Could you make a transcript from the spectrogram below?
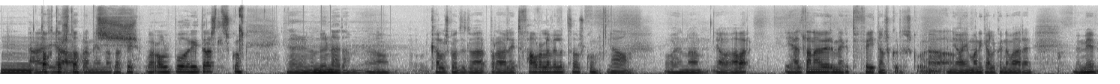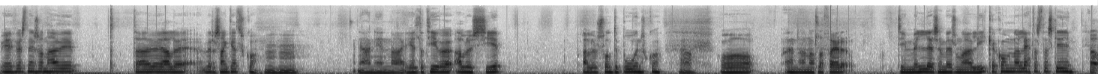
mm, Dr. já, Stoppage. Hann er náttúrulega fikk, var olbúður í drasl, sko. Ég er að muna þetta. Já, Carlos Condit var bara leitt fáralega vel þá sko. Já, og hérna, já, það var ég held að hann hafi verið með eitthvað feitanskur sko, Já. en já, ég man ekki alveg hvernig það var en mér, finnst eins og hann hafi það hafi alveg verið sangjætt sko. Mhm, Já, en hérna, ég held að tíu alveg sé alveg svolítið búinn sko. Já, og en hann alltaf fær Jim Miller sem er svona líka komin að letasta skeiði. Já.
